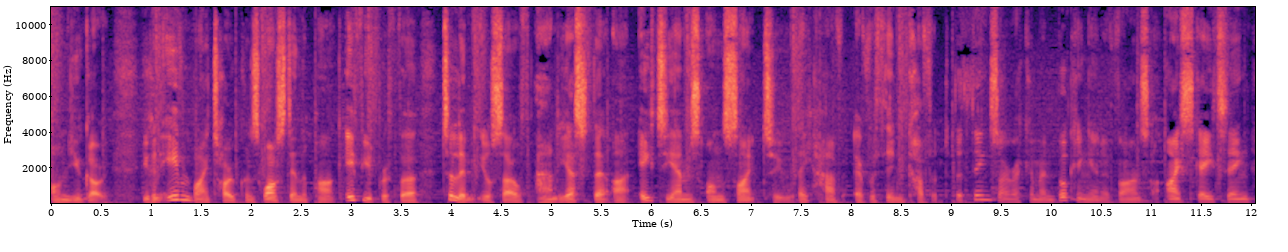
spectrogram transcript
on you go. You can even buy tokens whilst in the park if you prefer to limit yourself and yes, there are ATMs on site too. They have everything covered. The things I recommend booking in advance are ice skating,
